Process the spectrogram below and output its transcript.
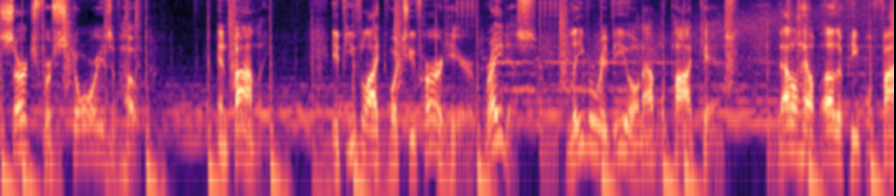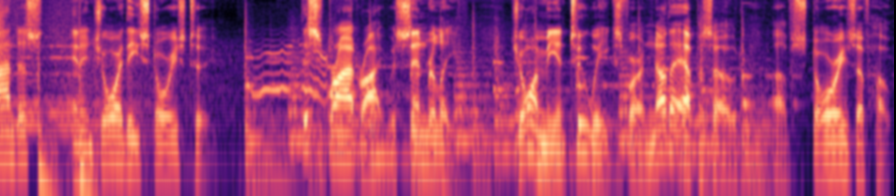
search for Stories of Hope. And finally, if you've liked what you've heard here, rate us. Leave a review on Apple Podcasts. That'll help other people find us and enjoy these stories too. This is Bryant Wright with Send Relief. Join me in two weeks for another episode of Stories of Hope.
